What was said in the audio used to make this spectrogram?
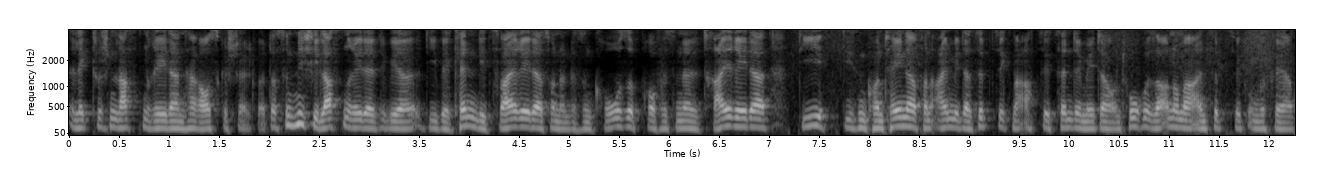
elektrischen Lastenrädern herausgestellt wird. Das sind nicht die Lastenräder, die wir, die wir kennen, die Zweiräder, sondern das sind große professionelle Dreiräder, die diesen Container von 1,70 Meter mal 80 Zentimeter und hoch ist er auch nochmal 1,70 ungefähr,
